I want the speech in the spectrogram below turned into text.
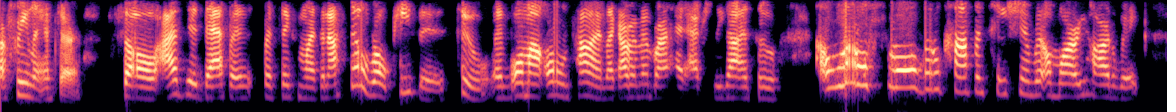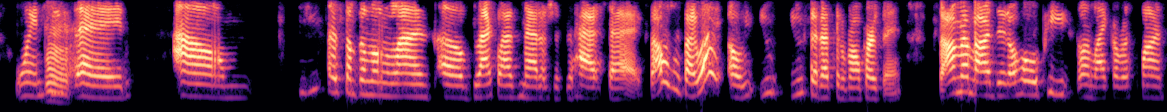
a freelancer. So I did that for for six months, and I still wrote pieces too, and on my own time. Like I remember, I had actually gotten to a little small little confrontation with Omari Hardwick when he mm. said, um, he said something along the lines of Black Lives Matter just a hashtag. So I was just like, what? Oh, you you said that to the wrong person. So I remember I did a whole piece on like a response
